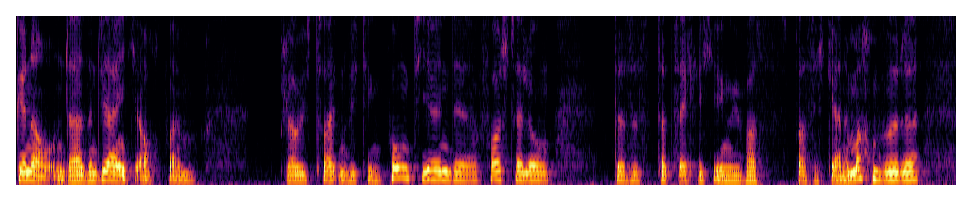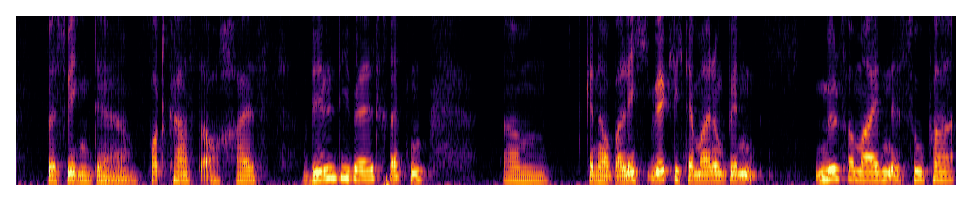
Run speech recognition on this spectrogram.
Genau, und da sind wir eigentlich auch beim, glaube ich, zweiten wichtigen Punkt hier in der Vorstellung. Das ist tatsächlich irgendwie was, was ich gerne machen würde, weswegen der Podcast auch heißt, will die Welt retten. Ähm, genau, weil ich wirklich der Meinung bin, Müll vermeiden ist super,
